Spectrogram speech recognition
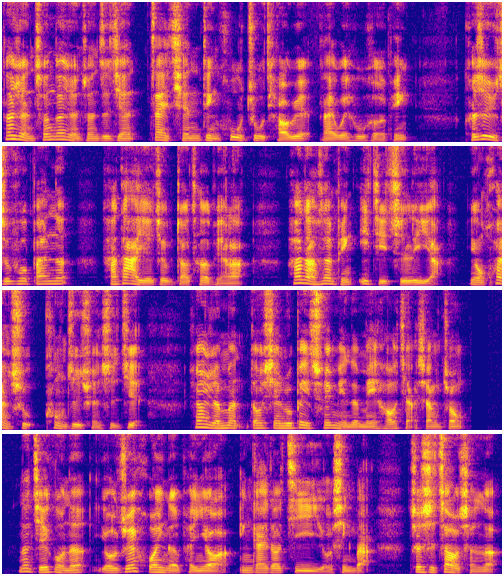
那忍村跟忍村之间再签订互助条约来维护和平。可是宇智波斑呢？他大爷就比较特别了，他打算凭一己之力呀，用幻术控制全世界，让人们都陷入被催眠的美好假象中。那结果呢？有追火影的朋友啊，应该都记忆犹新吧？就是造成了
